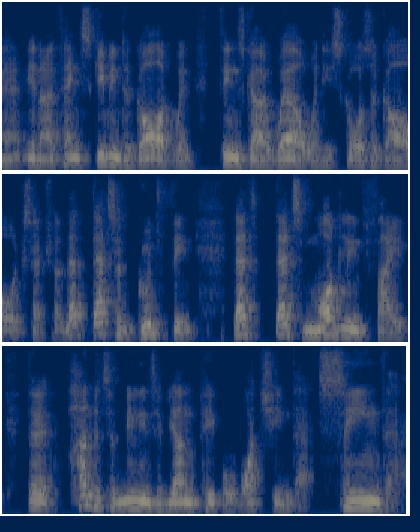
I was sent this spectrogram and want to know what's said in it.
Uh, you know, thanksgiving to God when things go well, when he scores a goal, etc. That that's a good thing. That's that's modeling faith. There are hundreds of millions of young people watching that, seeing that,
